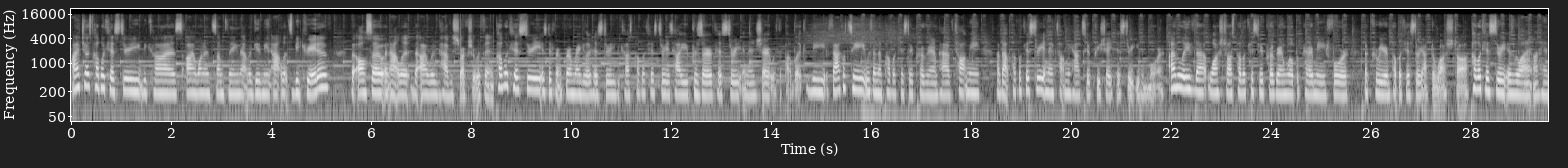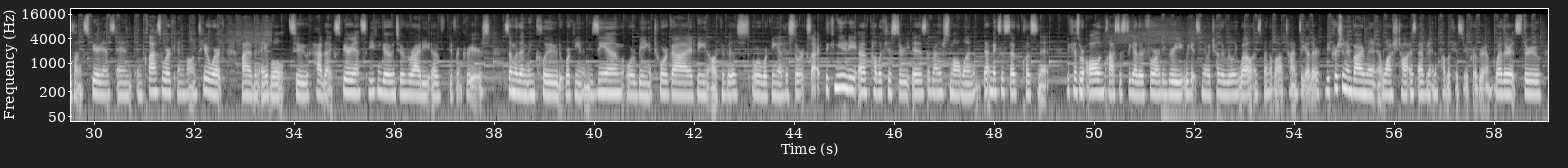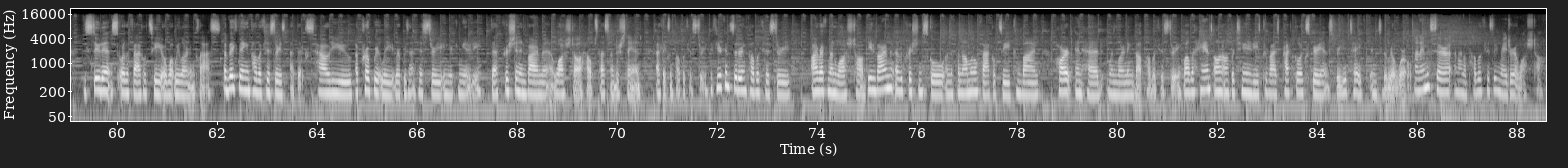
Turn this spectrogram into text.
I chose public history because I wanted something that would give me an outlet to be creative, but also an outlet that I would have a structure within. Public history is different from regular history because public history is how you preserve history and then share it with the public. The faculty within the public history program have taught me about public history and they've taught me how to appreciate history even more. I believe that Ouachita's public history program will prepare me for a career in public history after Ouachita. Public history is reliant on hands-on experience and in classwork and volunteer work, I have been able to have that experience. You can go into a variety of different careers. Some of them include working in a museum or being a tour guide, being an archivist, or working at a historic site. The community of public history is a rather small one that makes us so close-knit because we're all in classes together for our degree, we get to know each other really well and spend a lot of time together. The Christian environment at Ouachita is evident in the public history program, whether it's through the students or the faculty or what we learn in class. A big thing in public history is ethics. How do you appropriately represent history in your community? The Christian environment at Ouachita helps us understand ethics in public history. If you're considering public history, I recommend Ouachita. The environment of a Christian school and the phenomenal faculty combined heart, and head when learning about public history, while the hands-on opportunities provides practical experience for you to take into the real world. My name is Sarah, and I'm a public history major at Ouachita.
